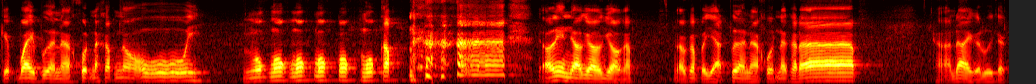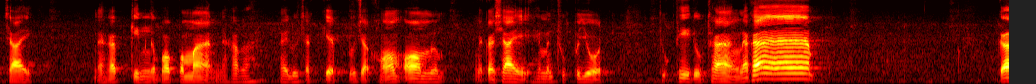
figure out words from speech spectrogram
เก็บไว้เพื่ออนาคตนะครับน้องโอ้ย งกงกงกงกงกงกครับเราเล่นหยอกหยอกหยอกครับ เราก็ประหยัดเพื่ออนาคตนะครับ หาได้ก็รู้จักใช้นะครับ กินก็พอประมาณนะครับ ให้รู้จักเก็บรู้จักหอมอ้อมแล้วก็ใช้ให้มันถูกประโยชน์ทุกที่ทุกทางนะครับก็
